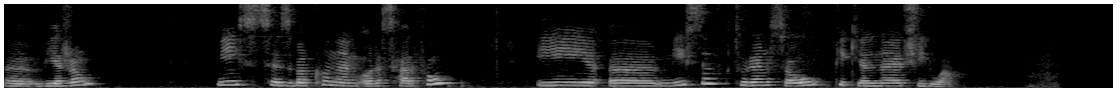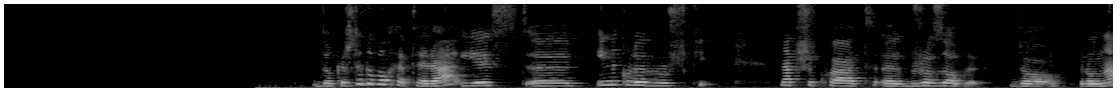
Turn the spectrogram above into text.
e, wieżę, miejsce z balkonem oraz harfą i e, miejsce, w którym są piekielne sidła. Do każdego bohatera jest e, inny kolor różdżki. Na przykład brzozowy do Rona,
